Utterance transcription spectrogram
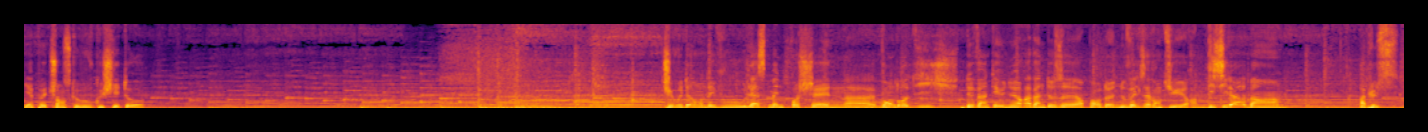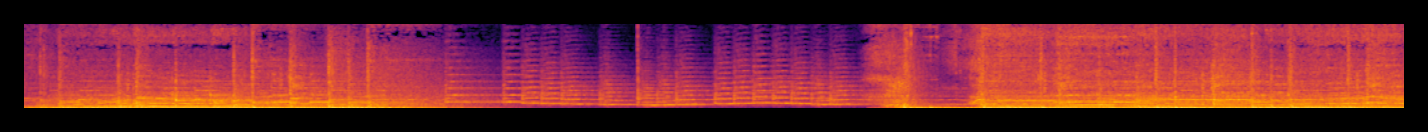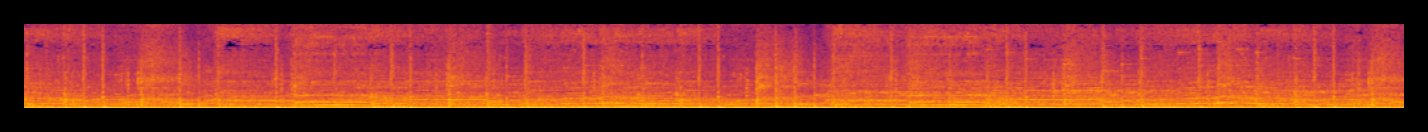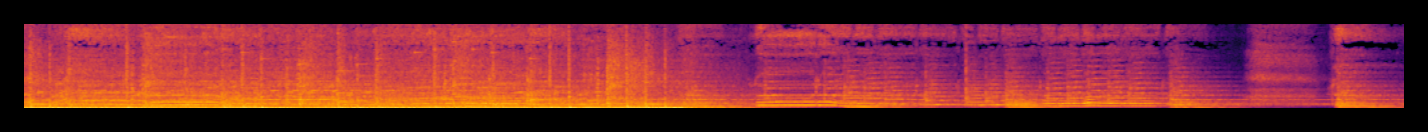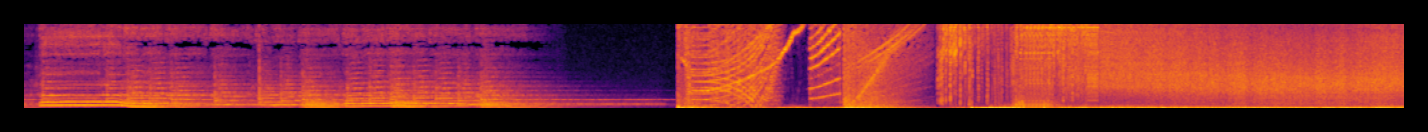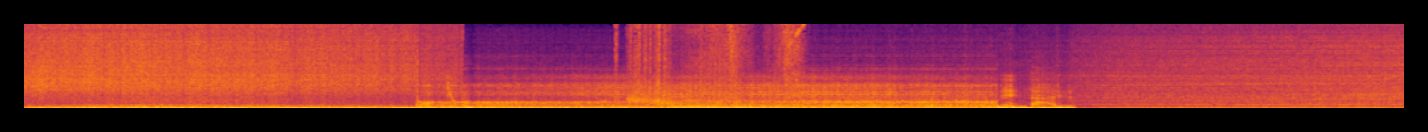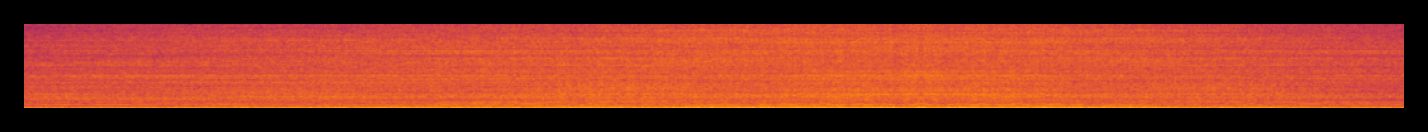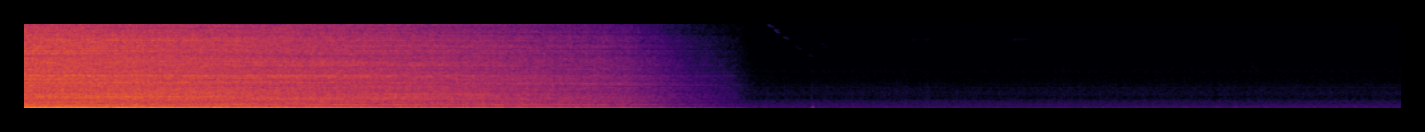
il y a peu de chances que vous vous couchiez tôt. Je vous donne rendez-vous la semaine prochaine, euh, vendredi, de 21h à 22h pour de nouvelles aventures. D'ici là, ben, à plus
